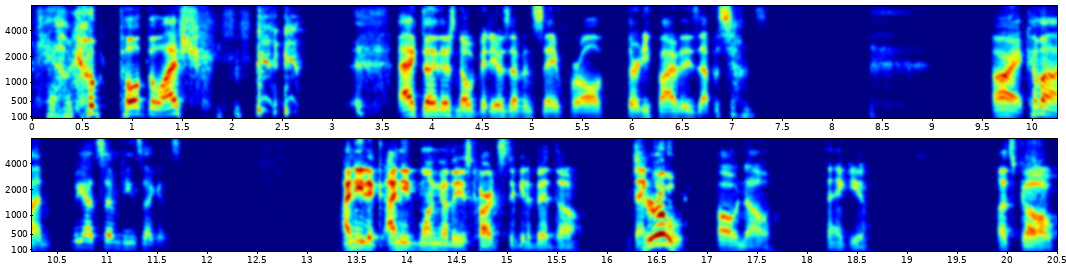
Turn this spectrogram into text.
Okay, I'll go pull up the live stream. Acting like there's no videos I've been saved for all 35 of these episodes. All right, come on. We got 17 seconds. I need a I need one of these cards to get a bid though. Thank True. You. Oh no. Thank you. Let's go.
